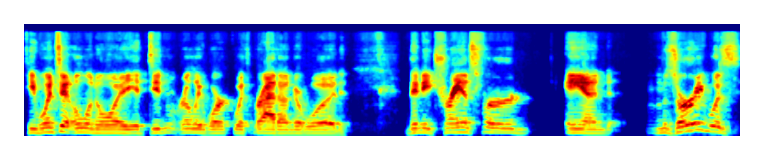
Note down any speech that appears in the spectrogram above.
He went to Illinois. It didn't really work with Brad Underwood. Then he transferred, and Missouri was,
